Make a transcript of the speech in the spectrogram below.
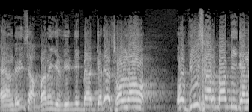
اے اندری، صحابہ نے یزید دی بیعت کرے سن لو، وہ بیس سال بعد دی گل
